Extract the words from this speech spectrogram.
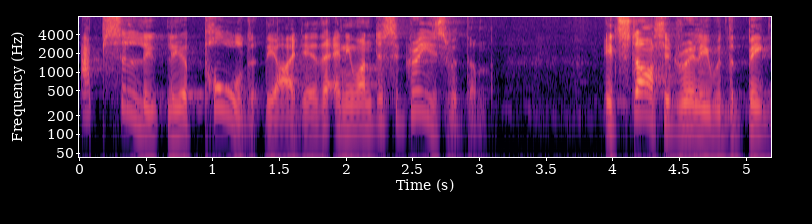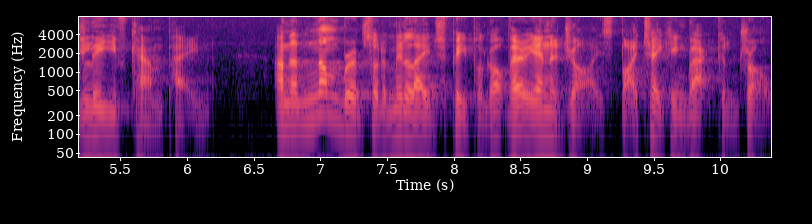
absolutely appalled at the idea that anyone disagrees with them. It started really with the Big Leave campaign, and a number of sort of middle aged people got very energized by taking back control.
